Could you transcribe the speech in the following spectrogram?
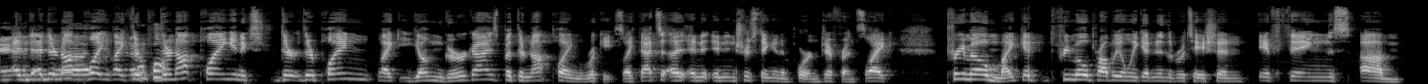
and, and and they're not uh, playing like they they're they're not playing in ex- they're they're playing like younger guys, but they're not playing rookies. Like that's a, an, an interesting and important difference. Like Primo might get Primo will probably only get into the rotation if things. Um,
